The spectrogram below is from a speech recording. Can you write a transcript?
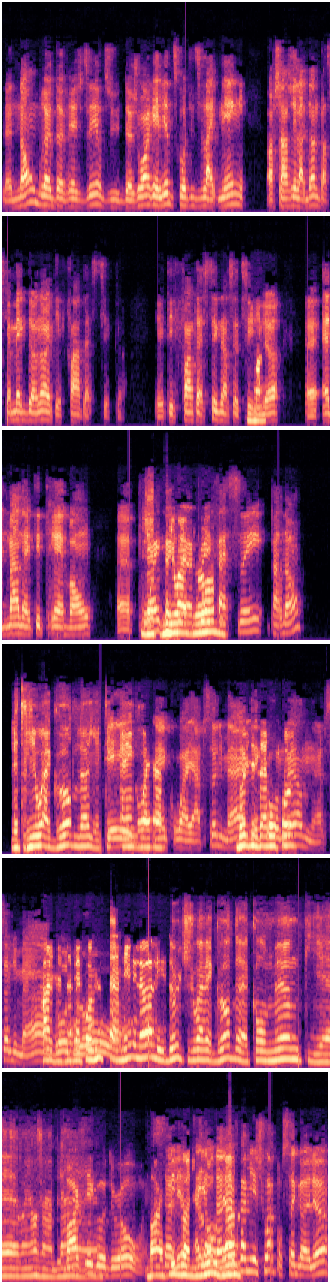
le nombre, devrais-je dire, de joueurs élites du côté du Lightning a changé la donne parce que McDonough a été fantastique. Il a été fantastique dans cette série-là. Euh, Edman a été très bon. Euh, Point a été un peu effacé. Pardon? Le trio à Gourde, là, il a été incroyable. Incroyable, absolument. Moi, je les avais Coleman, pas... absolument. Ah, je les avais pas vus cette année, là, les deux qui jouaient avec Gourde, euh, Coleman, puis, euh, voyons, j'ai un blanc. Barclay euh... Goodrow. Barclay Goodrow. Hey, on donnait un premier choix pour ce gars-là,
